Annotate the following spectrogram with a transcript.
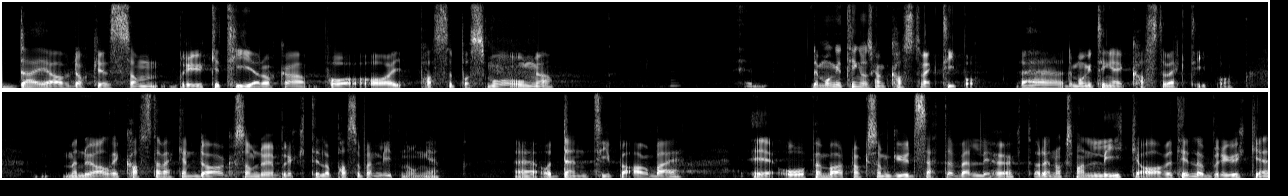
de av dere som bruker tida dere på å passe på små unger Det er mange ting vi kan kaste vekk tid på. Eh, det er mange ting jeg kaster vekk tid på. Men du har aldri kasta vekk en dag som du har brukt til å passe på en liten unge. Eh, og den type arbeid er åpenbart noe som Gud setter veldig høyt. Og det er noe som han liker av og til å bruke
